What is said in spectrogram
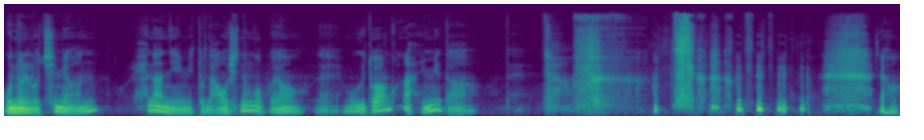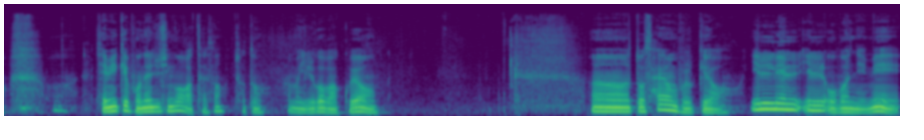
오늘로 치면 해나님이 또 나오시는 거고요. 네, 뭐 의도한 건 아닙니다. 네, 자. 어, 재밌게 보내주신 것 같아서 저도 한번 읽어봤고요. 어, 또 사연 볼게요. 1115번님이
